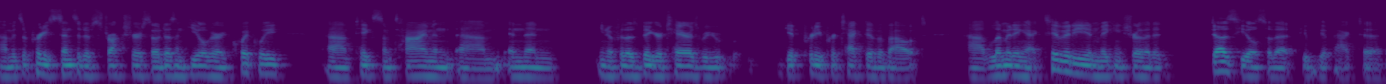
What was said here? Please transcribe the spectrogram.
Um, it's a pretty sensitive structure, so it doesn't heal very quickly. Um, takes some time, and um, and then you know for those bigger tears, we get pretty protective about uh, limiting activity and making sure that it does heal, so that people get back to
